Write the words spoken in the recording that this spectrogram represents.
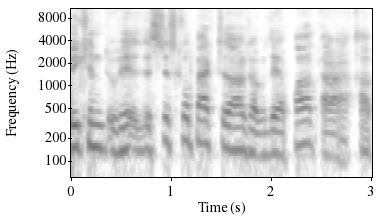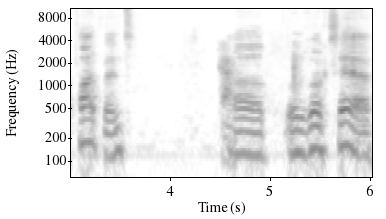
we can let's just go back to out of the apart, our apartment Okay. uh, and work there.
